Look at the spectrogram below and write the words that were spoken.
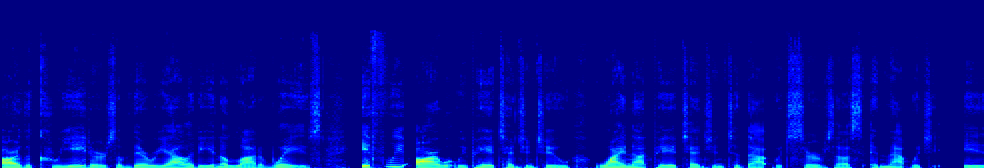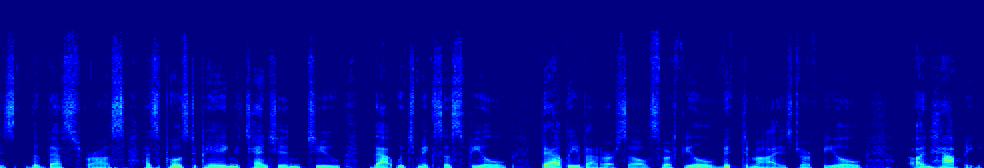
are the creators of their reality in a lot of ways. If we are what we pay attention to, why not pay attention to that which serves us and that which is the best for us, as opposed to paying attention to that which makes us feel badly about ourselves or feel victimized or feel unhappy?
